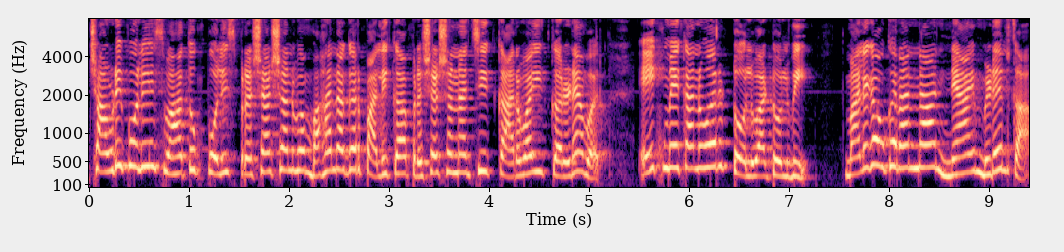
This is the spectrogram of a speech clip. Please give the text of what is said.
छावडी पोलीस वाहतूक पोलीस प्रशासन व महानगरपालिका प्रशासनाची कारवाई करण्यावर एकमेकांवर टोलवाटोलवी. मालेगावकरांना न्याय मिळेल का?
